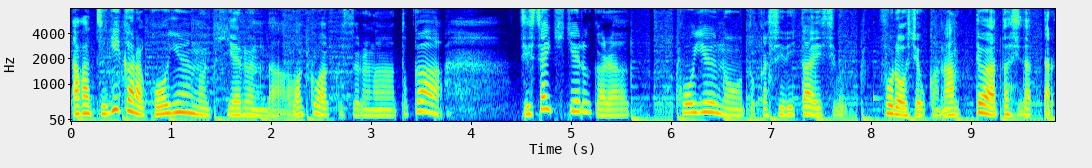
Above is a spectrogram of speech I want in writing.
あ次からこういうの聞けるんだワクワクするなとか実際聞けるからこういうのとか知りたいしフォローしようかなって私だったら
